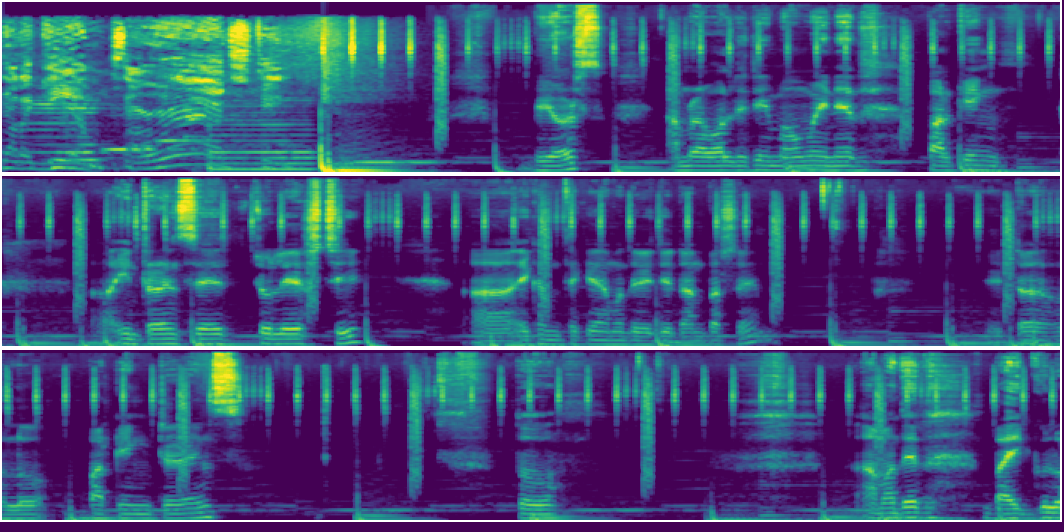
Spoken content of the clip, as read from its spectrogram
Not a game, it's a thing. Viewers আমরা অলরেডি মাউমাইনের পার্কিং এন্ট্রান্সে চলে এসেছি। এখান থেকে আমাদের এই যে ডান পাশে এটা হলো পার্কিং এন্ট্রান্স তো আমাদের বাইকগুলো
